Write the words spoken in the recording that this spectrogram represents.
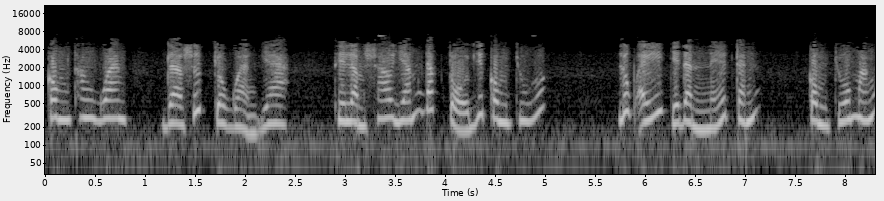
công thăng quan, ra sức cho hoàng gia, thì làm sao dám đắc tội với công chúa. Lúc ấy chỉ đành né tránh, công chúa mắng.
